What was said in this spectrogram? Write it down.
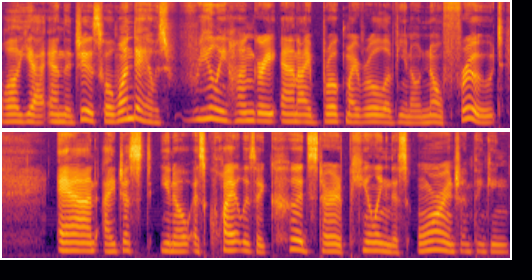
well, yeah, and the juice. Well, one day I was really hungry and I broke my rule of, you know, no fruit. And I just, you know, as quietly as I could, started peeling this orange. I'm thinking,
